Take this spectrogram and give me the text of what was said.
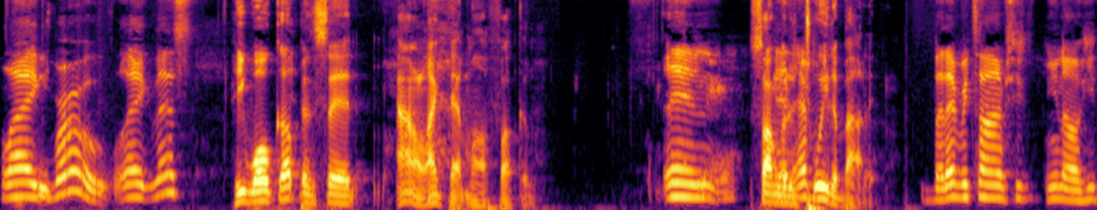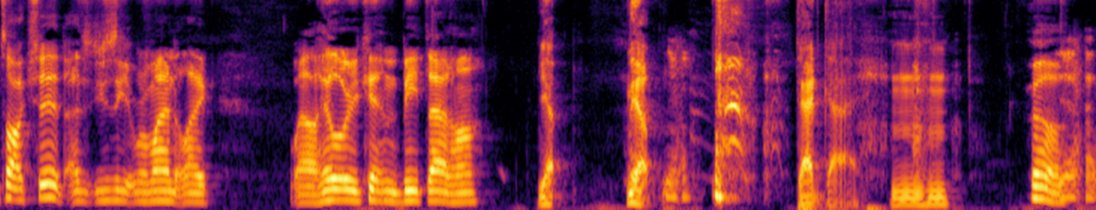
Like, bro, like that's He woke up and said, "I don't like that motherfucker." and So I'm going to every- tweet about it. but every time she, you know, he talks shit, I just usually get reminded like, well, Hillary couldn't beat that, huh? Yep. Yep. Yeah. That guy. Mm-hmm. Oh, Yeah.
